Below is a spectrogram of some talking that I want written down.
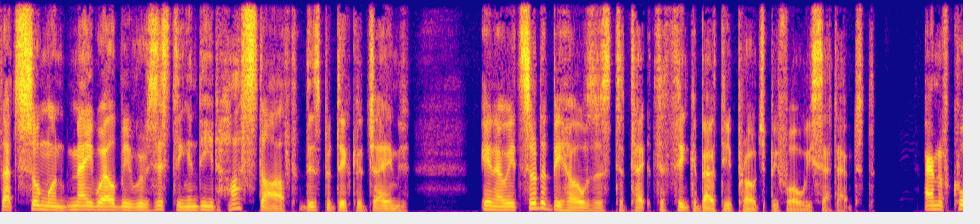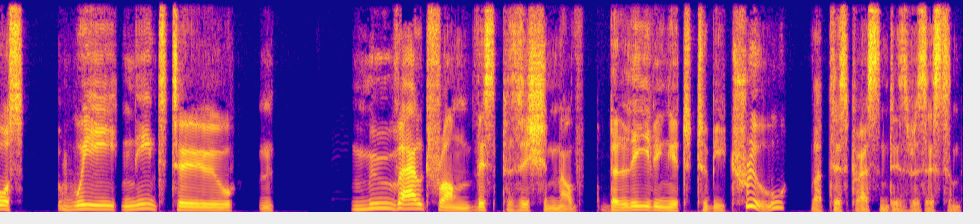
that someone may well be resisting, indeed hostile to this particular change, you know, it sort of behoves us to, to think about the approach before we set out. And of course, we need to mm, move out from this position of believing it to be true that this person is resistant,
